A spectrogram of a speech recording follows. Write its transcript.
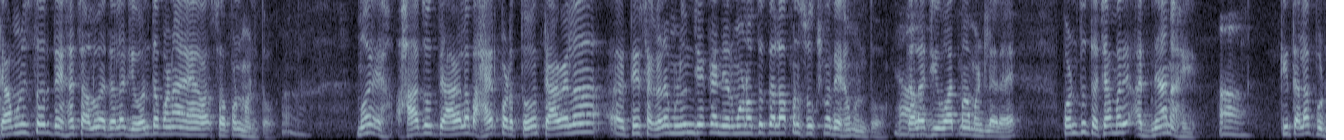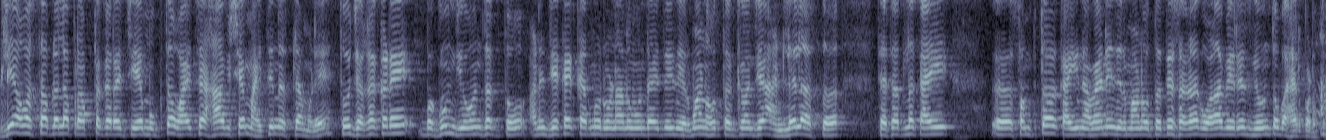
त्यामुळेच तर देह चालू आहे त्याला जिवंतपणा आहे असं आपण म्हणतो. मग हा जो त्यावेळेला बाहेर पडतो त्यावेळेला ते सगळं मिळून जे काही निर्माण होतं त्याला आपण सूक्ष्म देह म्हणतो. त्याला जीवात्मा म्हटलेला आहे. परंतु त्याच्यामध्ये अज्ञान आहे. हा. की त्याला पुढली अवस्था आपल्याला प्राप्त करायची आहे मुक्त व्हायचं हा विषय माहिती नसल्यामुळे तो जगाकडे बघून जीवन जगतो आणि जे काही कर्म ऋणानुबंधाचे निर्माण होतं किंवा जे आणलेलं असतं त्याच्यातलं काही संपतं काही नव्याने निर्माण होतं ते सगळं गोळा बेरेस घेऊन तो बाहेर पडतो.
